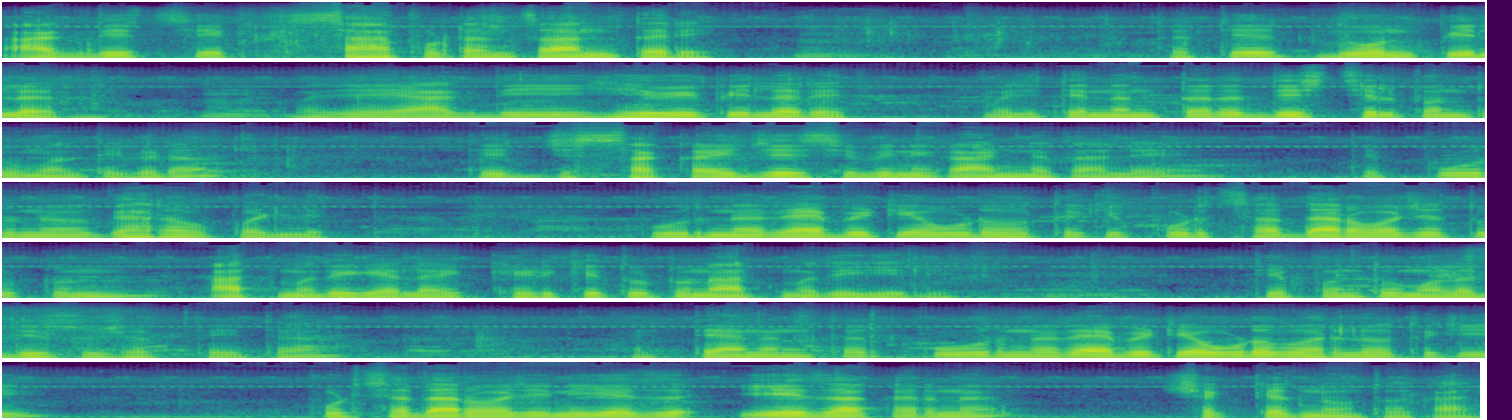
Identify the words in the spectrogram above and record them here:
अगदीच एक सहा फुटांचं अंतर आहे. तर ते दोन पिलर म्हणजे अगदी हेवी पिलर आहेत. म्हणजे ते नंतर दिसतील पण तुम्हाला तिकडं. ते जे सकाळी जे सी बीने काढण्यात आले ते पूर्ण घरावर पडलेत. पूर्ण रॅबिट एवढं होतं की पुढचा दरवाजा तुटून आतमध्ये गेला आहे खिडकी तुटून आतमध्ये गेली. ते पण तुम्हाला दिसू शकतं इथं. आणि त्यानंतर पूर्ण रॅबिट एवढं भरलं होतं की पुढच्या दरवाजाने ये जा ये जा करणं शक्यच नव्हतं काल.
